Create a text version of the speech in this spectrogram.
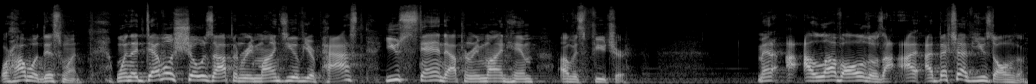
Or how about this one? When the devil shows up and reminds you of your past, you stand up and remind him of his future. Man, I, I love all of those. I, I bet you I've used all of them.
